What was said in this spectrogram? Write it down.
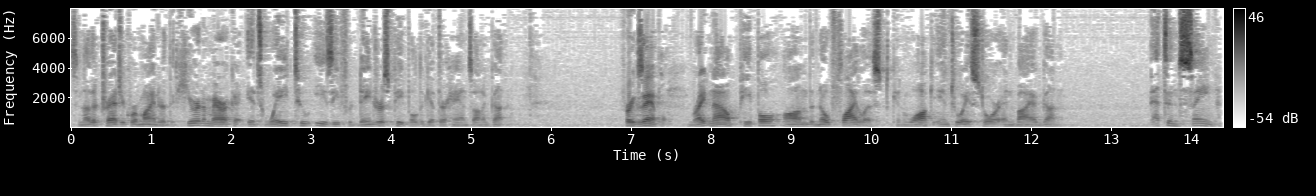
It's another tragic reminder that here in America, it's way too easy for dangerous people to get their hands on a gun. For example, right now, people on the no fly list can walk into a store and buy a gun. That's insane.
